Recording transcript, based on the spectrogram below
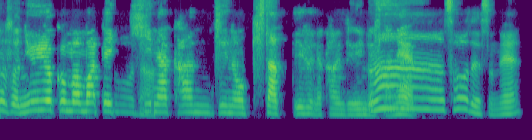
そうそう、ニューヨークモマ的そうだな感じの大きさっていう風な感じでいいんですかね。ああ、そうですね。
